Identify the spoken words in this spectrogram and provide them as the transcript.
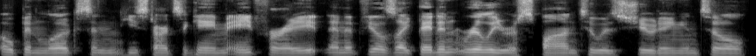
open looks, and he starts a game eight for eight, and it feels like they didn't really respond to his shooting until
